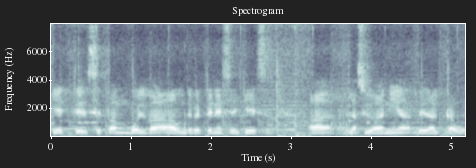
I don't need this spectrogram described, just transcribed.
que este CEFAM vuelva a donde pertenece, que es a la ciudadanía de Dalcahue.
